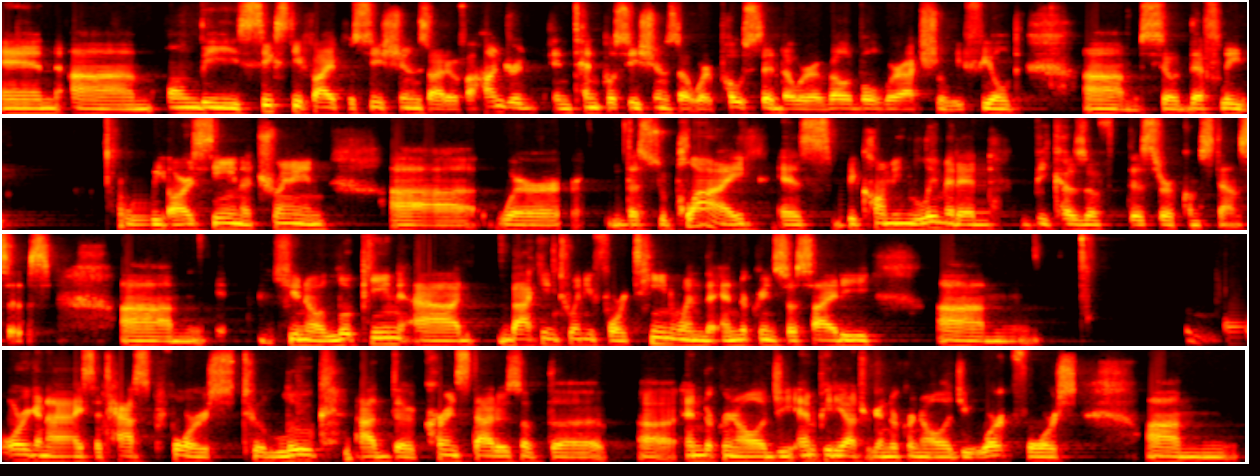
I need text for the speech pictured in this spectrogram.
and um, only 65 positions out of 110 positions that were posted that were available were actually filled um, so definitely we are seeing a trend uh, where the supply is becoming limited because of the circumstances. Um, you know, looking at back in 2014 when the Endocrine Society um, organized a task force to look at the current status of the uh, endocrinology and pediatric endocrinology workforce. Um,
